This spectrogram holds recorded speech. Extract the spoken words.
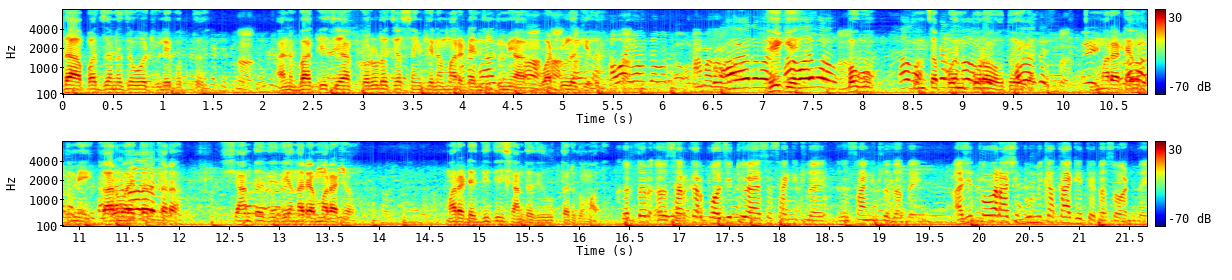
दहा पाच जण जवळ ठेवले फक्त. आणि बाकीच्या करोडोच्या संख्येनं मराठ्यांचं तुम्ही वाटोळं केलं. ठीक आहे. बघू. तुमचा पण पुरावा होतोय मराठ्यावर तुम्ही कारवाई तर करा. शांततेत येणाऱ्या मराठ्यावर. मराठ्यात देतील शांततेत उत्तर तुम्हाला. खर तर अ, सरकार पॉझिटिव्ह आहे असं सांगितलंय सांगितलं जात आहे अजित पवार अशी भूमिका का घेतात असं वाटतंय?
